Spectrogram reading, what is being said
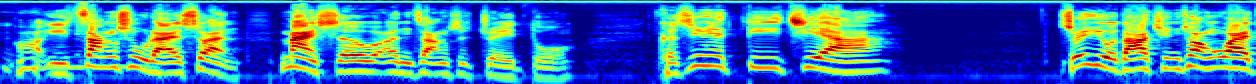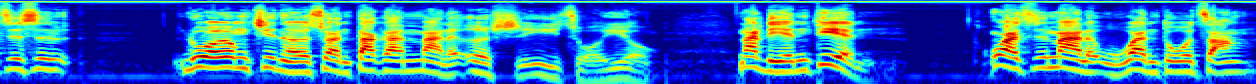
嗯啊，以张数来算，卖十二万张是最多。可是因为低价啊，所以友达群创外资是，如果用金额算，大概卖了二十亿左右。那联电外资卖了五万多张，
